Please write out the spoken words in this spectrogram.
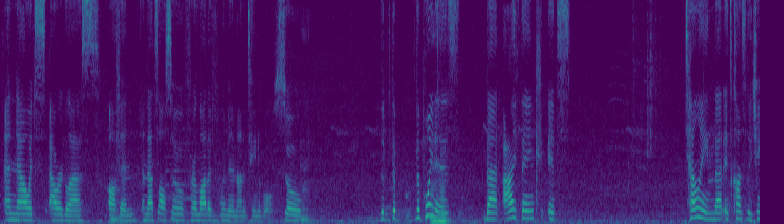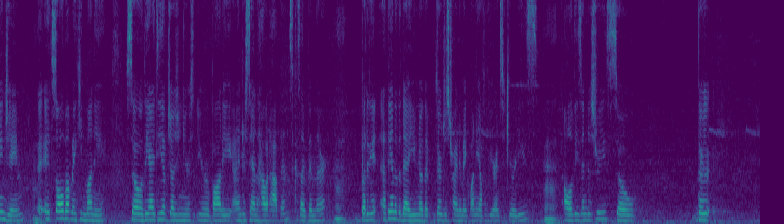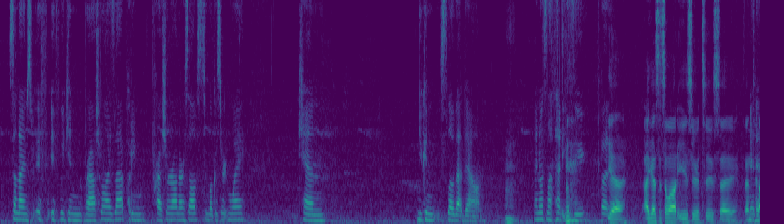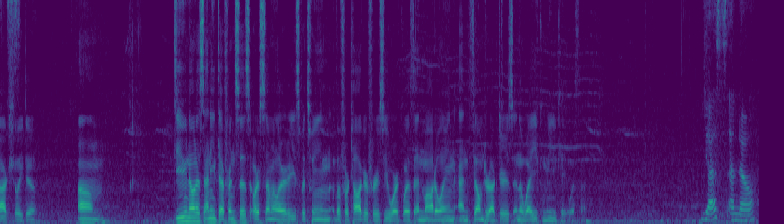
And now it's hourglass mm. often and that's also for a lot of women unattainable. So the, the, the point mm-hmm. is that i think it's telling that it's constantly changing. Mm-hmm. I- It's all about making money. So the idea of judging your your body, I understand how it happens because I've been there. Mm-hmm. But at the, at the end of the day, you know that they're just trying to make money off of your insecurities. Mm-hmm. All of these industries, so there. Sometimes, if if we can rationalize that, putting pressure on ourselves to look a certain way, can you can slow that down. I know it's not that easy, but Yeah, I guess it's a lot easier to say than It to is. actually do. Um, do you notice any differences or similarities between the photographers you work with in modeling and film directors in the way you communicate with them? Yes and no.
